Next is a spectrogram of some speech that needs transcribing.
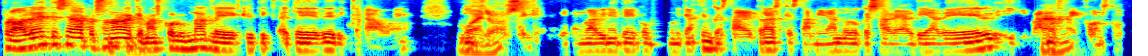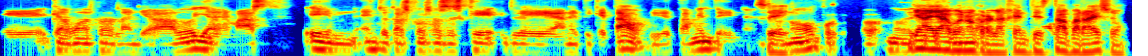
probablemente sea la persona a la que más columnas le he, dedicado. ¿eh? Bueno, yo sé que tiene un gabinete de comunicación que está detrás, que está mirando lo que sale al día de él y vamos, me consta que, algunas cosas le han llegado y además, em, entre otras cosas, es que le han etiquetado directamente. No, ya, ya, bueno, pero la gente está para eso,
